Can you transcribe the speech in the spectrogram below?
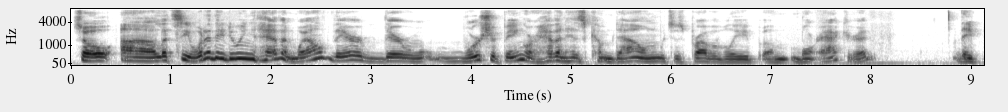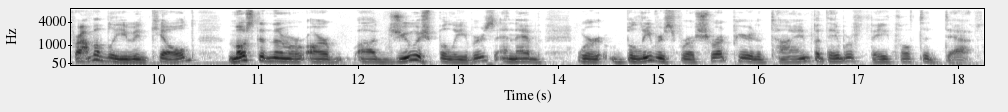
So uh, let's see, what are they doing in heaven? Well, they're they're worshiping, or heaven has come down, which is probably um, more accurate. They've probably been killed. Most of them are, are uh, Jewish believers and have were believers for a short period of time, but they were faithful to death,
